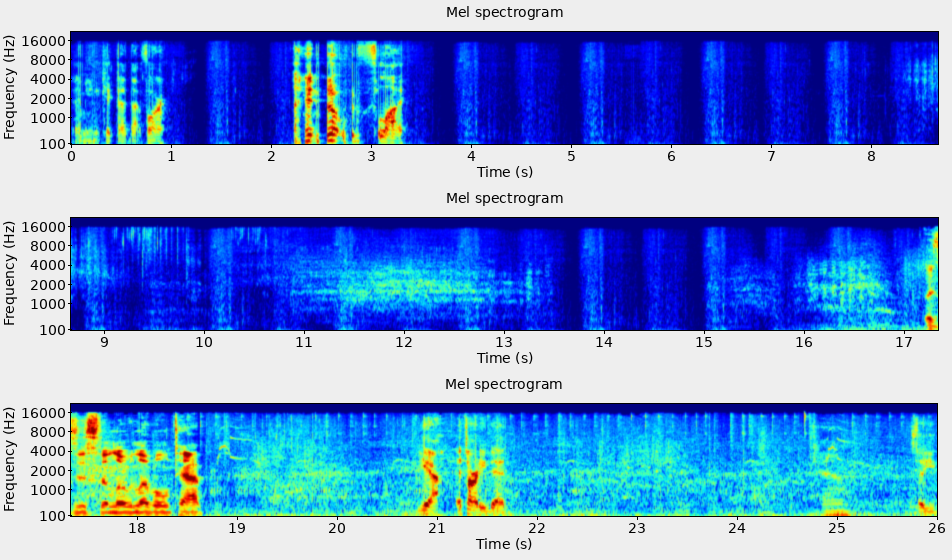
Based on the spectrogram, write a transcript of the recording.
I didn't mean to kick that that far. I didn't know it would fly. Was this the low level tap? Yeah, it's already dead. Okay. So you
